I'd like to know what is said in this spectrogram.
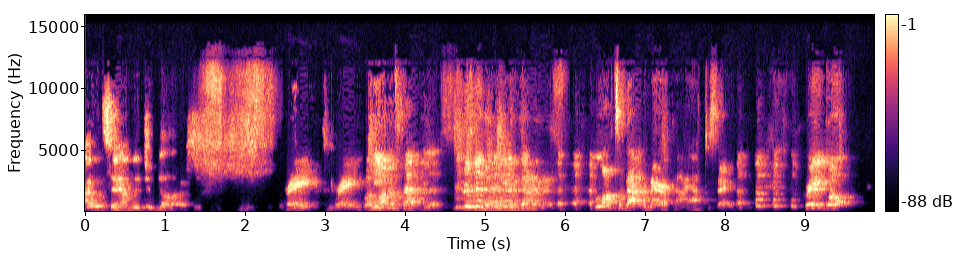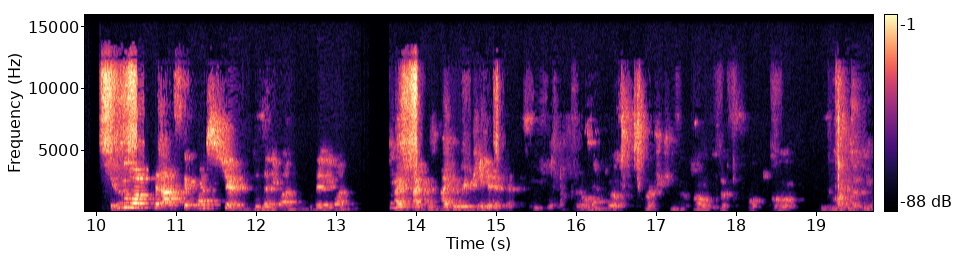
I would say under two dollars. Great, great. Well, Cheap lots, and fabulous. Cheap and fabulous. lots of that in America, I have to say. Great. Well, who wants to ask a question? Does anyone, does anyone? I, I can I can repeat it if it's easier. I want to ask a question about the photo magnetic,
